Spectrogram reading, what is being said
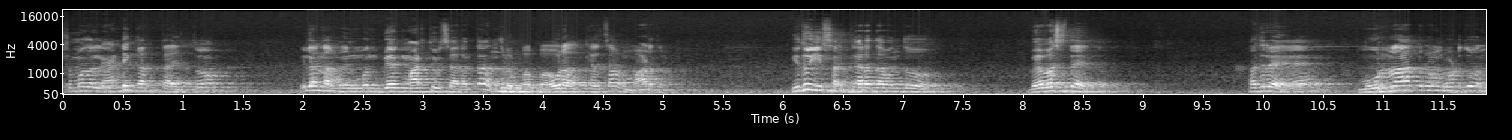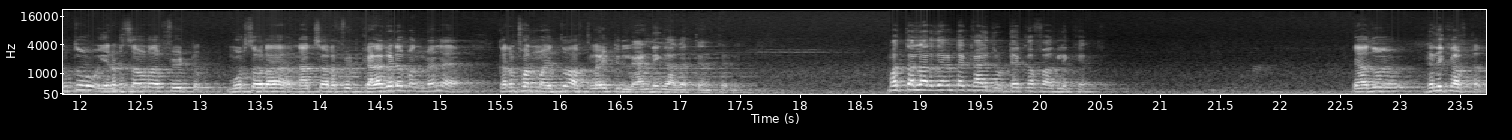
ಶಿವಮೊಗ್ಗದಲ್ಲಿ ಲ್ಯಾಂಡಿಂಗ್ ಆಗ್ತಾ ಇತ್ತು. ಇಲ್ಲ, ನಾವು ಇನ್ನು ಮುಂದೆ ಬೇಗ ಮಾಡ್ತೀವಿ ಸರ್ ಅಂತ ಅಂದರು ಪಾಪ. ಅವರ ಕೆಲಸ ಅವ್ರು ಮಾಡಿದ್ರು. ಇದು ಈ ಸರ್ಕಾರದ ಒಂದು ವ್ಯವಸ್ಥೆ ಇದು. ಆದರೆ ಮೂರ್ನಾಲ್ಕು ರೌಂಡ್ ಹೊಡೆದು ಅಂತೂ ಎರಡು ಸಾವಿರ ಫೀಟ್ ಮೂರು ಸಾವಿರ, ನಾಲ್ಕು ಸಾವಿರ ಫೀಟ್ ಕೆಳಗಡೆ ಬಂದ ಮೇಲೆ ಕನ್ಫರ್ಮ್ ಆಯಿತು ಆ ಫ್ಲೈಟ್ ಇಲ್ಲಿ ಲ್ಯಾಂಡಿಂಗ್ ಆಗುತ್ತೆ ಅಂತೇಳಿ ಮತ್ತಲ್ಲಿ ಅರ್ಧ ಗಂಟೆ ಕಾಯ್ತು ಟೇಕ್ ಆಫ್ ಆಗಲಿಕ್ಕೆ. ಯಾವುದು? ಹೆಲಿಕಾಪ್ಟರ್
